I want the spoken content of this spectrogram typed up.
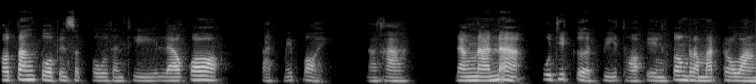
เขาตั้งตัวเป็นศัตรูทันที แล้วก็กัดไม่ปล่อยนะคะ ดังนั้นอะผู้ที่เกิดปีเถาะเองต้องระมัดระวัง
